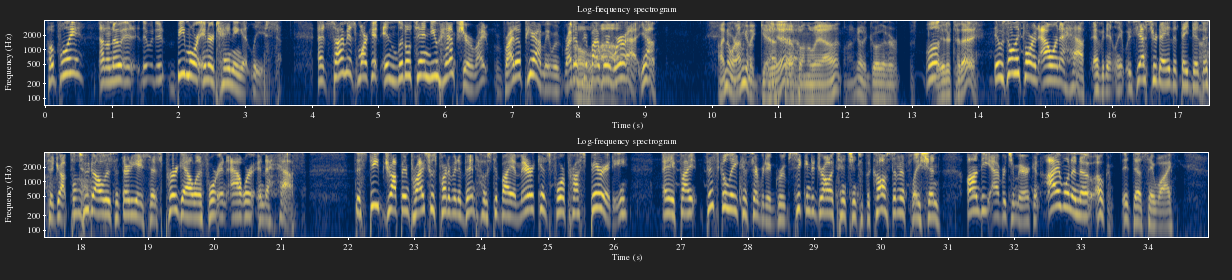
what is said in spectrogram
Hopefully, I don't know, it, it would be more entertaining at least. At Simon's Market in Littleton, New Hampshire, right right up here. I mean, right up Oh, here by where we're at. Yeah. I know where I'm going to gas Yeah. up on the way out. I'm going to go there Well- later today. It was only for an hour and a half, evidently. It was yesterday that they did this. It oh, dropped to $2.38 per gallon for an hour and a half. The steep drop in price was part of an event hosted by Americans for Prosperity, a fi- fiscally conservative group seeking to draw attention to the cost of inflation on the average American. I want to know, okay, it does say why.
